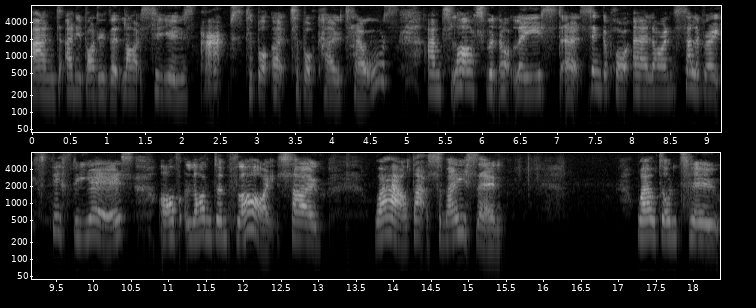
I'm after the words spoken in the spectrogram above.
and anybody that likes to use apps to book uh, to book hotels. And last but not least uh, Singapore Airlines celebrates 50 years of London flights so wow that's amazing. Well done to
